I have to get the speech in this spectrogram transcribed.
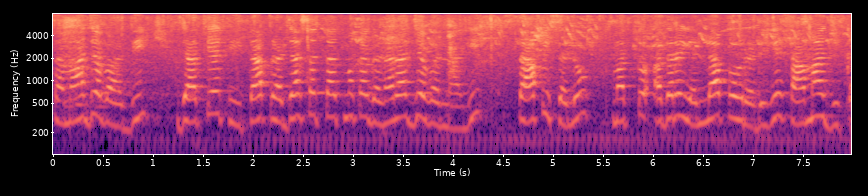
ಸಮಾಜವಾದಿ, ಜಾತ್ಯತೀತ, ಪ್ರಜಾಸತ್ತಾತ್ಮಕ ಗಣರಾಜ್ಯವನ್ನಾಗಿ ಸ್ಥಾಪಿಸಲು ಮತ್ತು ಅದರ ಎಲ್ಲ ಪೌರರಿಗೆ ಸಾಮಾಜಿಕ,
